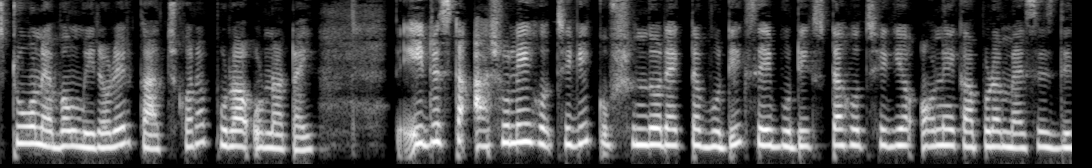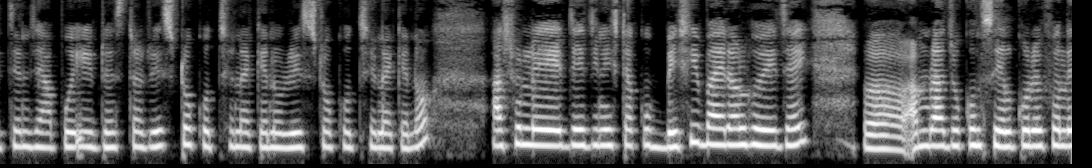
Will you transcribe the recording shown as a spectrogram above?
স্টোন এবং মিররের কাজ করা পুরা ওনাটাই এই ড্রেসটা আসলেই হচ্ছে গিয়ে খুব সুন্দর একটা বুটিক্স। এই বুটিক্সটা হচ্ছে গিয়ে অনেক আপুরা মেসেজ দিচ্ছেন যে, আপু, এই ড্রেসটা রিস্টক হচ্ছে না কেন? রিস্টক হচ্ছে না কেন? আসলে যে জিনিসটা খুব বেশি ভাইরাল হয়ে যায় আমরা যখন সেল করে ফেলে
